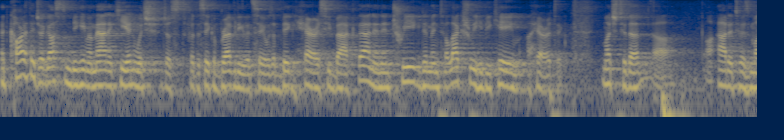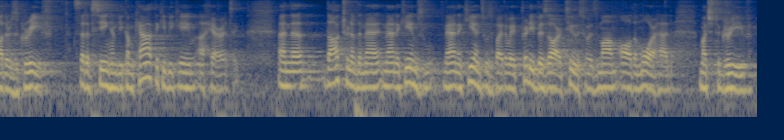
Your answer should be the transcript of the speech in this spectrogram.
At Carthage, Augustine became a Manichaean, which, just for the sake of brevity, let's say was a big heresy back then, and intrigued him intellectually. He became a heretic much to the, uh, added to his mother's grief. Instead of seeing him become Catholic, he became a heretic. And the doctrine of the Manichaeans, Manichaeans was, by the way, pretty bizarre too, so his mom all the more had much to grieve.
